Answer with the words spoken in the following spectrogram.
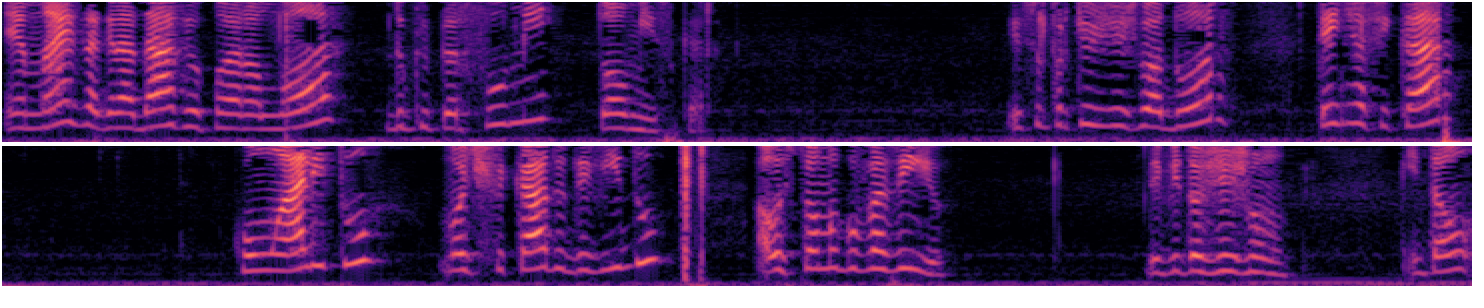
é mais agradável para Allah do que o perfume do almíscar. Isso porque o jejuador tende a ficar com um hálito modificado devido ao estômago vazio, devido ao jejum. Então,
